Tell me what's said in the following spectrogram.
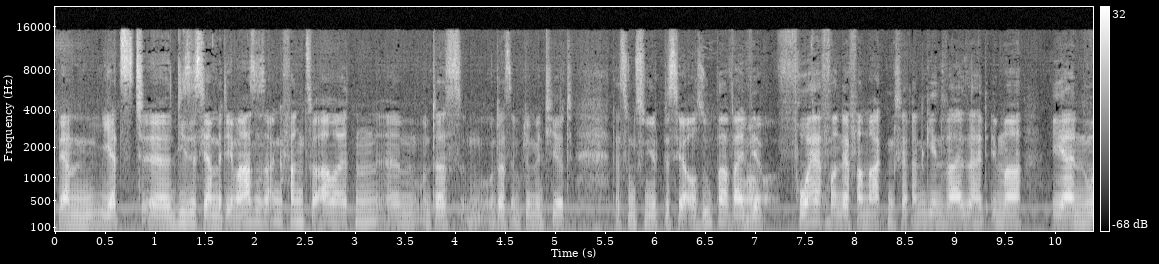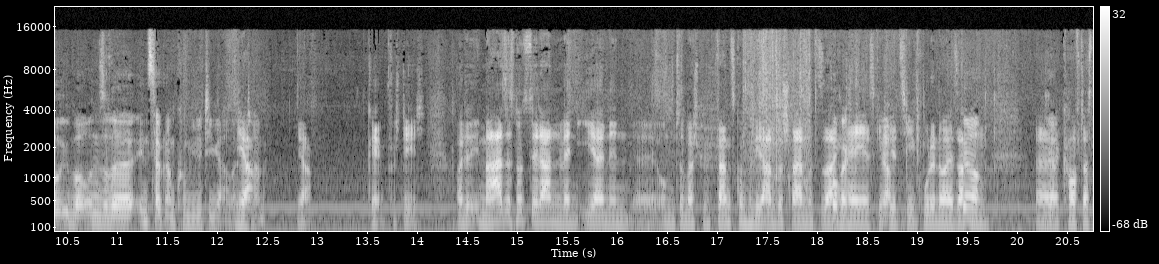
wir haben jetzt äh, dieses Jahr mit Emasis angefangen zu arbeiten ähm, und das und das implementiert. Das funktioniert bisher auch super, weil wir Oh. vorher von der Vermarktungsherangehensweise halt immer eher nur über unsere Instagram-Community gearbeitet Ja, haben. ja. Okay, verstehe ich. Und Imasis nutzt ihr dann, wenn ihr, einen, äh, um zum Beispiel Bestandskunden wieder anzuschreiben und zu sagen, Korrekt, hey, es gibt ja. jetzt hier coole neue Sachen, äh, Ja. kauft, das,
